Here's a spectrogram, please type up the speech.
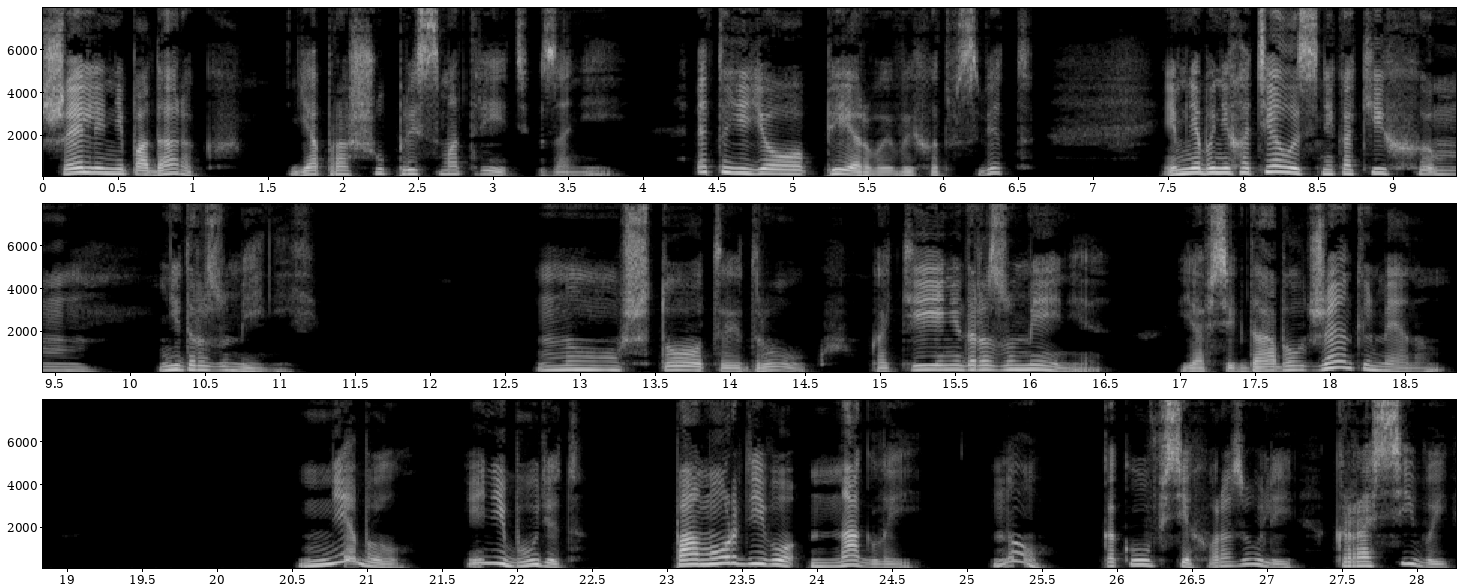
Шелли не подарок. Я прошу присмотреть за ней. Это ее первый выход в свет, и мне бы не хотелось никаких эм, недоразумений. Ну, что ты, друг, какие недоразумения? Я всегда был джентльменом. Не был и не будет. По морде его наглый. Ну, как и у всех в Разулии, красивый.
